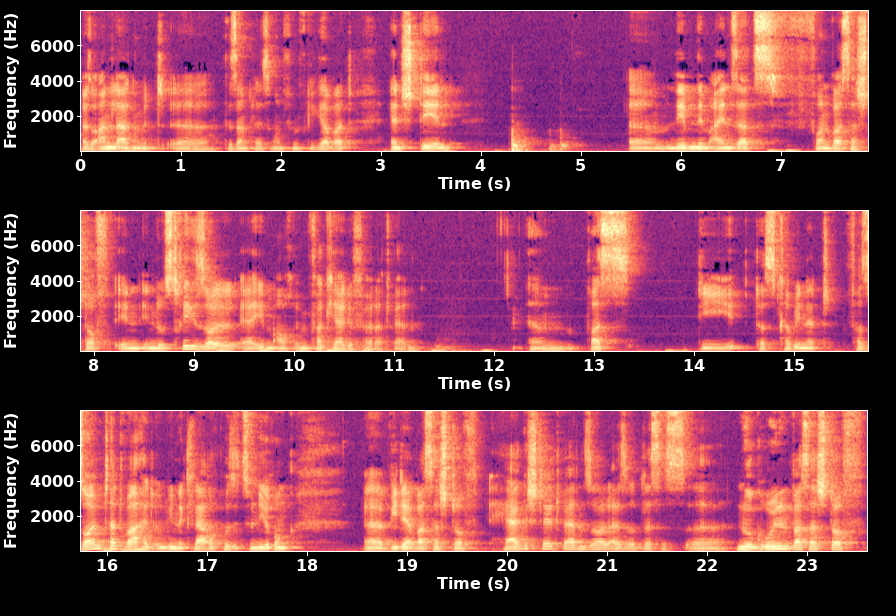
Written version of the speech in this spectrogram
also Anlagen mit äh, Gesamtleistung von 5 Gigawatt entstehen. Ähm, neben dem Einsatz von Wasserstoff in Industrie soll er eben auch im Verkehr gefördert werden. Ähm, was die, das Kabinett versäumt hat, war halt irgendwie eine klare Positionierung, äh, wie der Wasserstoff hergestellt werden soll. Also, dass es äh, nur grünen Wasserstoff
